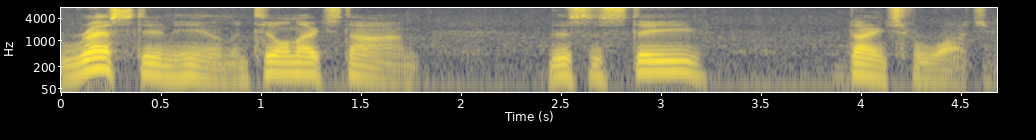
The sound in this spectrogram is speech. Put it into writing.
Rest in Him. Until next time, this is Steve. Thanks for watching.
